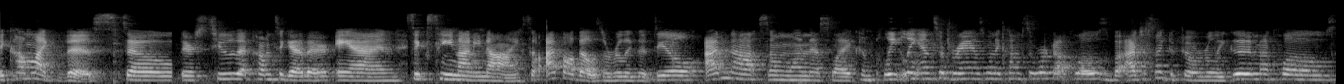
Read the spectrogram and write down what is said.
They come like this. So there's two that come together and $16.99. So I thought that was a really good deal. I'm not someone that's like completely into brands when it comes to workout clothes, but I just like to feel really good in my clothes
